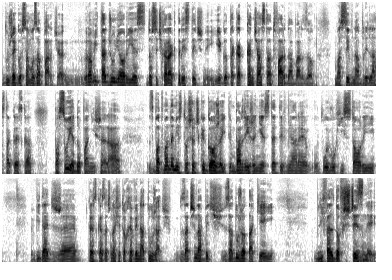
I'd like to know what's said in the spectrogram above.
dużego samozaparcia. Romita Junior jest dosyć charakterystyczny. Jego taka kanciasta, twarda, bardzo masywna, brylasta kreska pasuje do Punishera. Z Batmanem jest troszeczkę gorzej, tym bardziej, że niestety w miarę upływu historii widać, że kreska zaczyna się trochę wynaturzać. Zaczyna być za dużo takiej Liefeldowszczyzny.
